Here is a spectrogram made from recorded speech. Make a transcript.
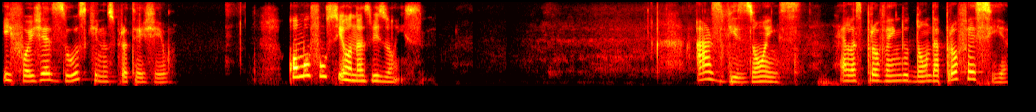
e foi Jesus que nos protegeu. Como funcionam as visões? As visões, elas provêm do dom da profecia.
